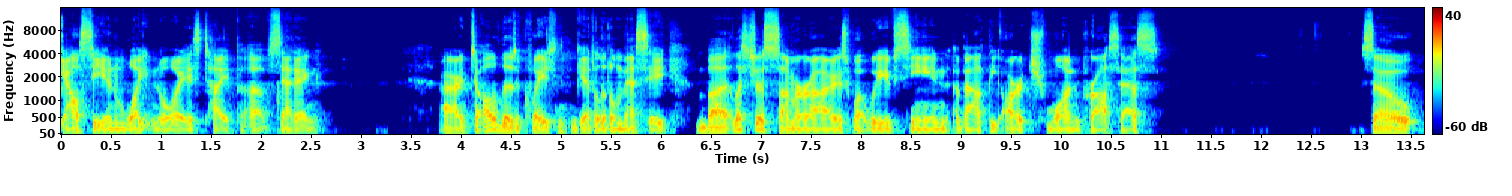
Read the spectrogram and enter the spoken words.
gaussian white noise type of setting. All right so all of those equations can get a little messy but let's just summarize what we've seen about the ARCH 1 process. So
